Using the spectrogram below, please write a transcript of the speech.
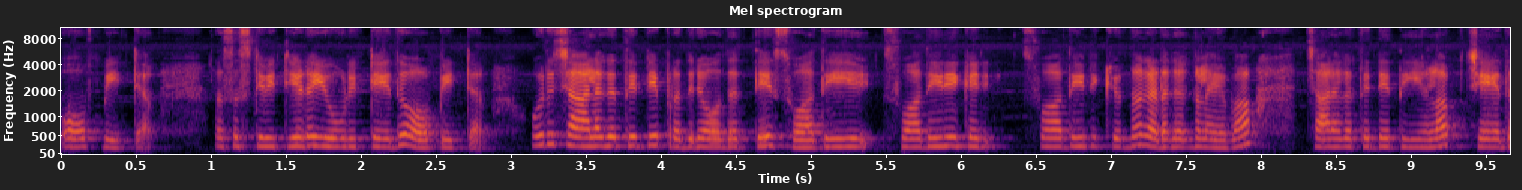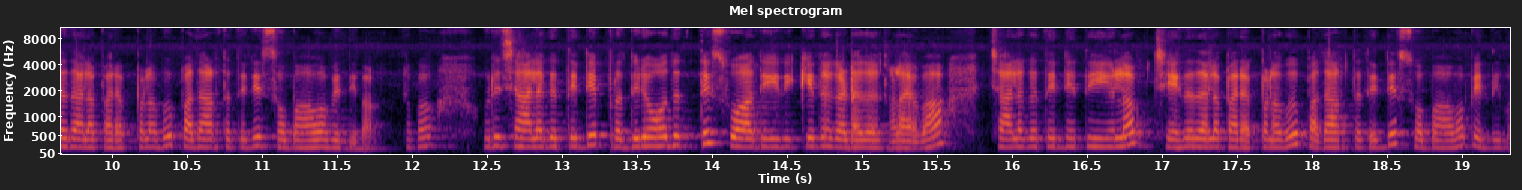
ഓഫ് മീറ്റർ റെസിസ്റ്റിവിറ്റിയുടെ യൂണിറ്റ് ഏത് ഓഫ് മീറ്റർ ഒരു ചാലകത്തിന്റെ പ്രതിരോധത്തെ സ്വാധീ സ്വാധീനിക്ക സ്വാധീനിക്കുന്ന ഘടകങ്ങളേവ ചാലകത്തിന്റെ നീളം ഛേദതല പരപ്പളവ് പദാർത്ഥത്തിന്റെ സ്വഭാവം എന്നിവ. അപ്പോൾ ഒരു ചാലകത്തിന്റെ പ്രതിരോധത്തെ സ്വാധീനിക്കുന്ന ഘടകങ്ങളേവ ചാലകത്തിന്റെ നീളം ഛേദതല പരപ്പളവ് പദാർത്ഥത്തിന്റെ സ്വഭാവം എന്നിവ.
